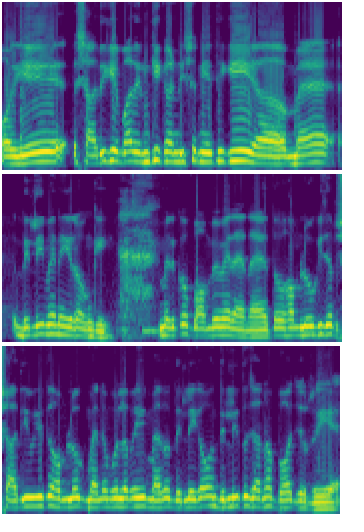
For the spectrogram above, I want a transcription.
और ये शादी के बाद इनकी कंडीशन ये थी कि मैं दिल्ली में नहीं रहूँगी। मेरे को बॉम्बे में रहना है। तो हम लोग की जब शादी हुई तो हम लोग मैंने बोला भाई मैं तो दिल्ली का हूँ दिल्ली तो जाना बहुत ज़रूरी है।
